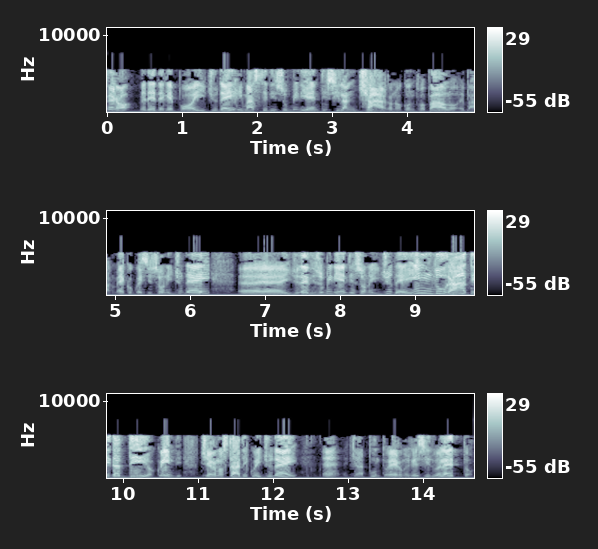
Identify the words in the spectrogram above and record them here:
però vedete che poi i giudei rimasti disubbidienti si lanciarono contro Paolo e Barnaba. Ecco, questi sono i giudei, eh, i giudei disubbidienti sono i giudei indurati da Dio, quindi c'erano stati quei giudei eh, che appunto erano il residuo eletto,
